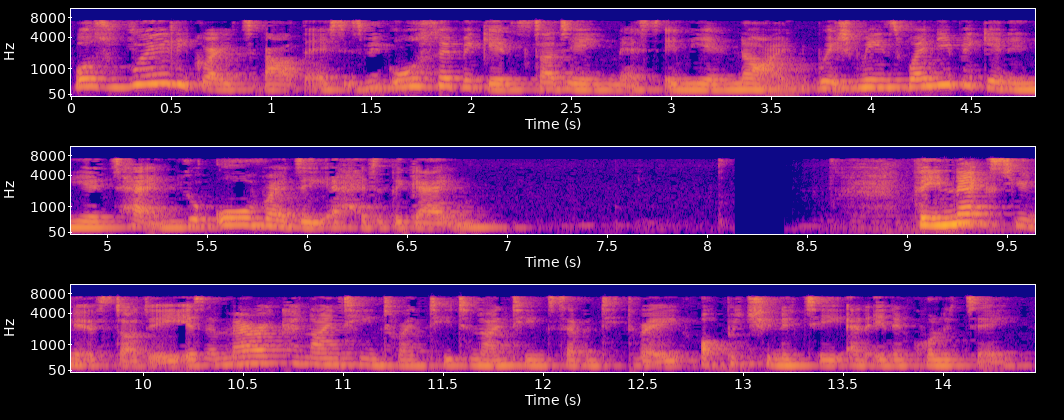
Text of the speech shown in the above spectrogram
What's really great about this is we also begin studying this in year 9, which means when you begin in year 10, you're already ahead of the game. The next unit of study is America 1920 to 1973, Opportunity and Inequality.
